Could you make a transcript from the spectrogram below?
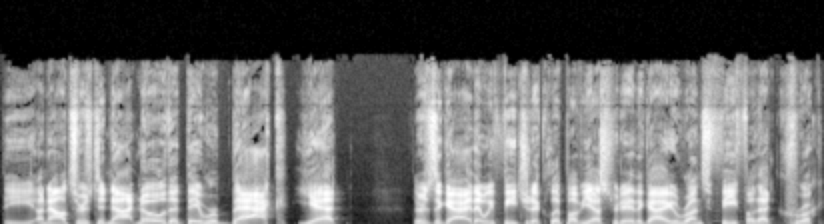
The announcers did not know that they were back yet. There's the guy that we featured a clip of yesterday, the guy who runs FIFA, that crook.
